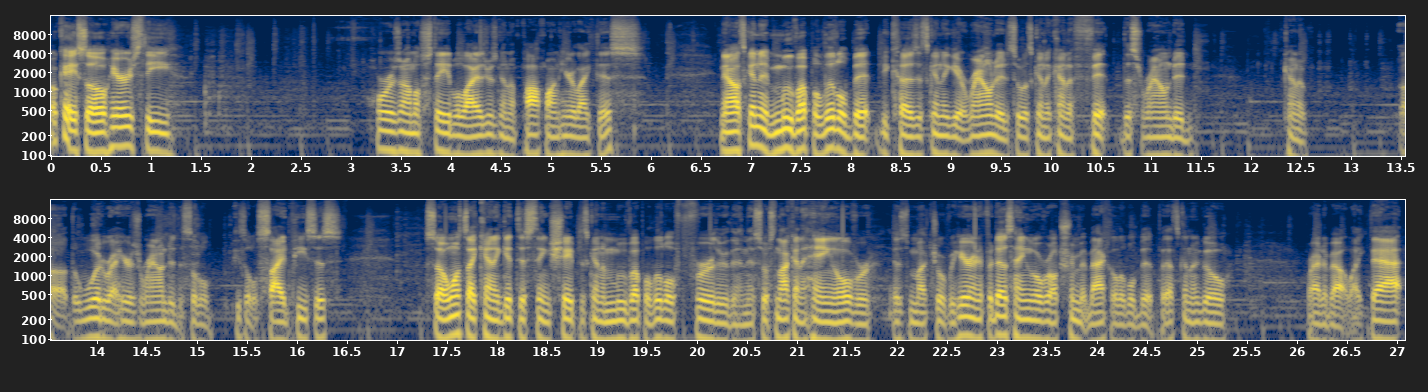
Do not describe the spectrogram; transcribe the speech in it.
Okay, so here's the horizontal stabilizer is going to pop on here like this. Now it's going to move up a little bit because it's going to get rounded, so it's going to kind of fit this rounded kind of uh, the wood right here is rounded, this little these little side pieces. So once I kind of get this thing shaped, it's going to move up a little further than this. So it's not going to hang over as much over here. And if it does hang over, I'll trim it back a little bit, but that's going to go right about like that.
